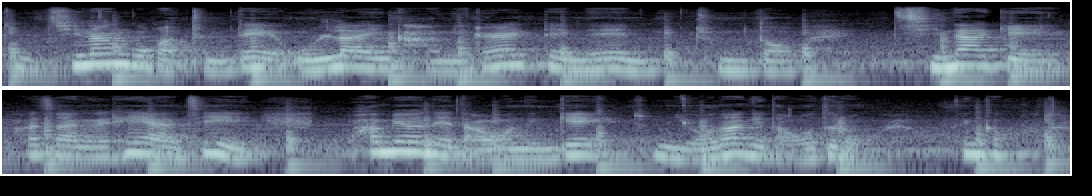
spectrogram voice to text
좀 진한 것 같은데 온라인 강의를 할 때는 좀 더 진하게 화장을 해야지 화면에 나오는 게 좀 연하게 나오더라고요. 생각보다.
